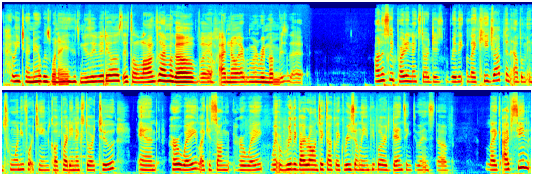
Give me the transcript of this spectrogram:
Kylie Jenner was one of his music videos. It's a long time ago, but Oh. I know everyone remembers that. Honestly, PartyNextDoor did really like he dropped an album in 2014 called PartyNextDoor 2 and Her Way, like his song Her Way went really viral on TikTok like recently and people are dancing to it and stuff. Like I've seen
